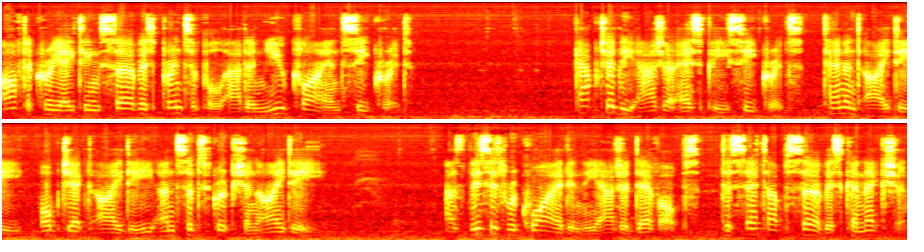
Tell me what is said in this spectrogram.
After creating Service Principal add a new client secret. Capture the Azure SP secrets, tenant ID, object ID and subscription ID. As this is required in the Azure DevOps, to set up service connection.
